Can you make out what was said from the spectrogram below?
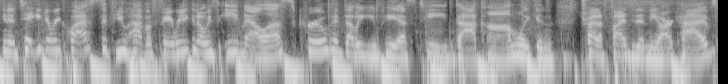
you know, taking your requests. If you have a favorite, you can always email us, crew at WPST.com. We can try to find it in the archives.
